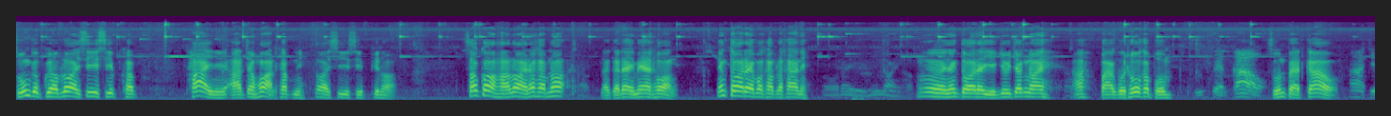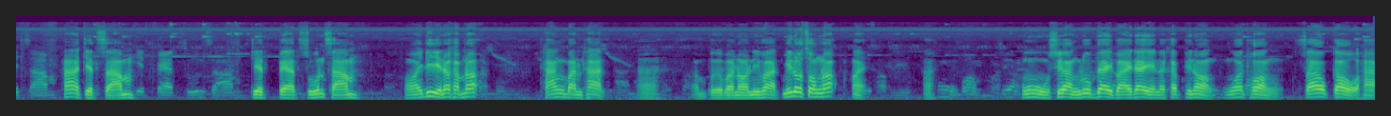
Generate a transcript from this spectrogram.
สูงเกือบเกือบร้อยสี่สิบครับท้ายนี่อาจจะหอดครับนี่ร้อยสี่สิบพี่น้องเศร้าเก้าหาร้อยนะครับเนาะ แล้วก็ได้แม่ท้อง ยังต่อได้ป่ะครับราคานี่พอได้นิดหน่อยครับเออยังต่อได้อีกอยู่จักหน่อยอะฝากเบอร์โทรครับผม ศูนย์แปดเก้าศูนย์แปดเก้าห้าเจ็ดสามห้าเจ็ดสามเจ็ดแปดศูนย์สามเจ็ดแปดศูนย์สามหอยดีเนาะครับเนาะทางบันทัดอ่าอำเภอบานอนนิวาสมีรถส่งเนาะหอยอะหูพร้อมเชื่องอู้เชื่องรูปได้ใบได้นะครับ พี่น้องงัวทองเศร้าเก้าหา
